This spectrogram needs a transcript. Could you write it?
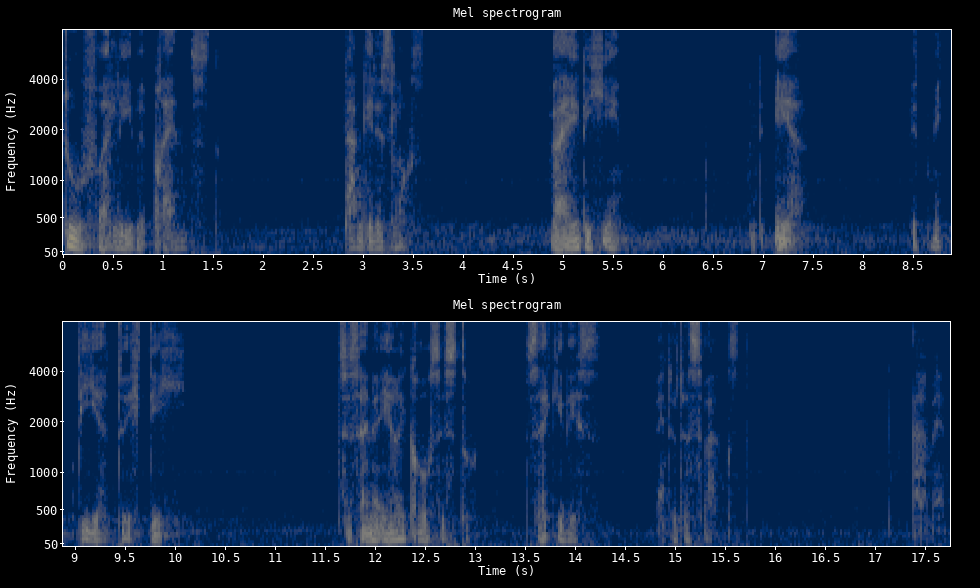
du vor Liebe brennst. Dann geht es los. Weih dich ihm und er wird mit dir durch dich zu seiner Ehre Großes tun. Sei gewiss, wenn du das wagst. Amen.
